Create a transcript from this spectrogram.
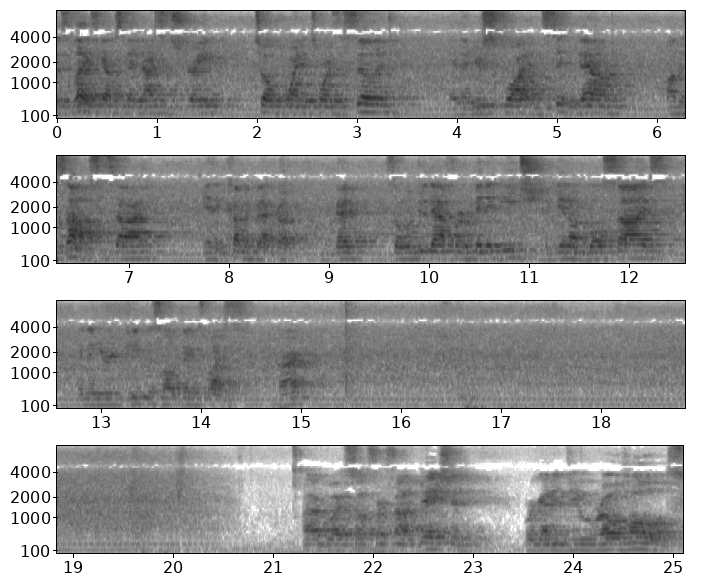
this leg's gotta stay nice and straight, toe pointed towards the ceiling, and then you're squatting, sitting down on this opposite side, and then coming back up, okay? So we'll do that for a minute each, again on both sides, and then you repeat this whole thing twice, all right? All right, boys, so for foundation, we're gonna do row holds,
